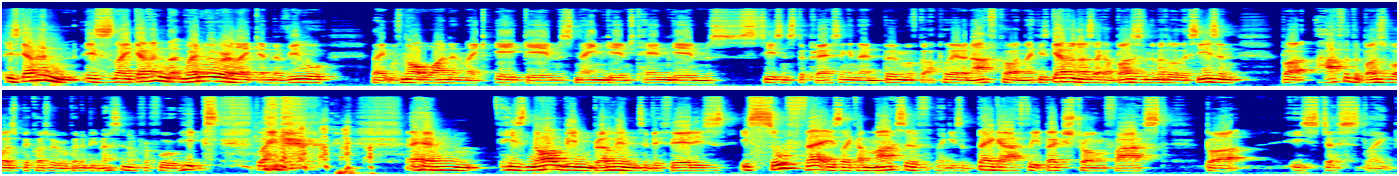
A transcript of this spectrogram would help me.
He's given. He's like given when we were like in the real like we've not won in like eight games, nine games, ten games, season's depressing, and then boom, we've got a player in AFCON. Like he's given us like a buzz in the middle of the season, but half of the buzz was because we were going to be missing him for four weeks. Like, um, he's not been brilliant to be fair. He's he's so fit. He's like a massive, like he's a big athlete, big, strong, fast, but he's just like,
